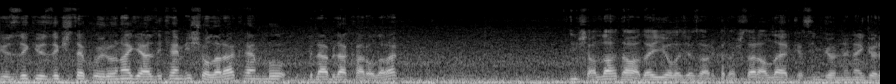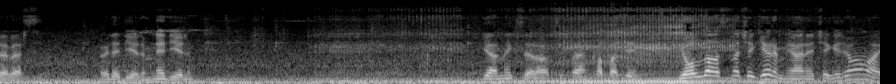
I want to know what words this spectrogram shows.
Yüzlük yüzlük işte kuyruğuna geldik hem iş olarak hem bu bla bla kar olarak. İnşallah daha da iyi olacağız arkadaşlar. Allah herkesin gönlüne göre versin. Öyle diyelim ne diyelim. Gelmek üzere artık ben kapatayım. Yolda aslında çekerim yani çekeceğim ama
